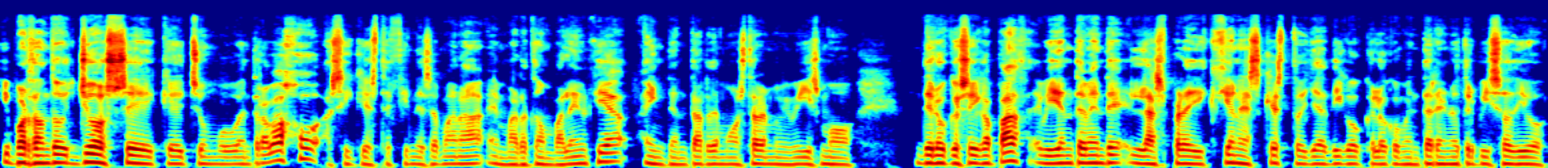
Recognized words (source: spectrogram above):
y por tanto yo sé que he hecho un muy buen trabajo, así que este fin de semana en Maratón Valencia a intentar demostrarme mismo de lo que soy capaz, Evidentemente, las predicciones, que esto ya digo que lo comentaré en otro episodio,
